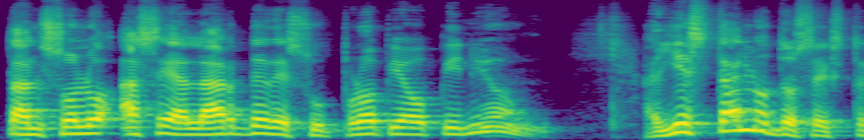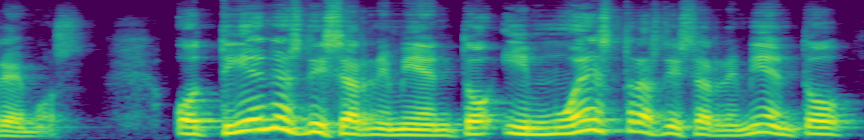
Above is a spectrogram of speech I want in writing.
tan solo hace alarde de su propia opinión. Allí están los dos extremos. O tienes discernimiento y muestras discernimiento,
